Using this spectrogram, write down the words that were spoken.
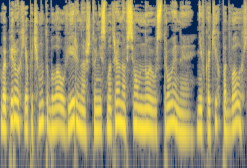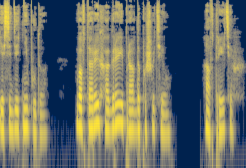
Во-первых, я почему-то была уверена, что, несмотря на все мною устроенное, ни в каких подвалах я сидеть не буду. Во-вторых, Агрей правда пошутил. А в-третьих,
